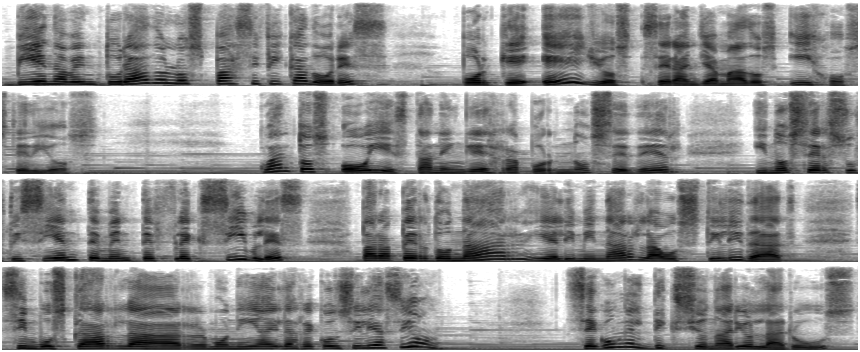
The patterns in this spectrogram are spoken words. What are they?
Bienaventurados los pacificadores, porque ellos serán llamados hijos de Dios. ¿Cuántos hoy están en guerra por no ceder y no ser suficientemente flexibles para perdonar y eliminar la hostilidad sin buscar la armonía y la reconciliación. Según el diccionario Larousse,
